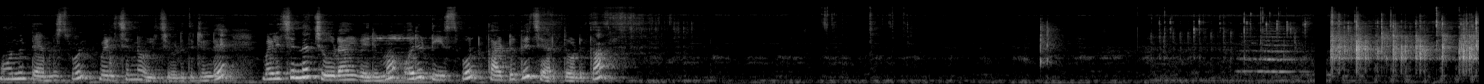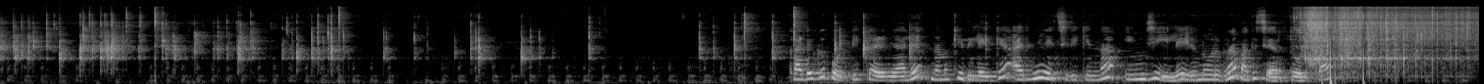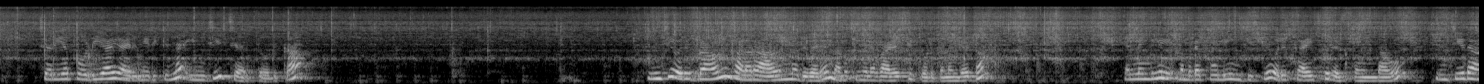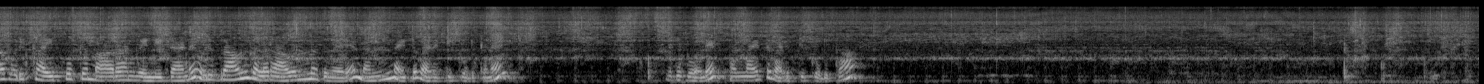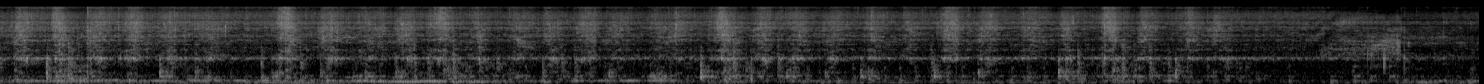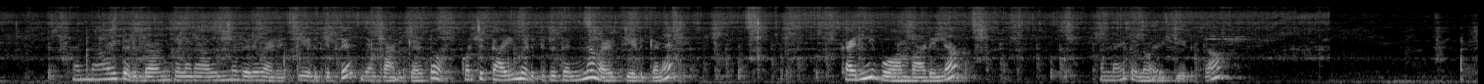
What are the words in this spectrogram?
മൂന്ന് ടേബിൾ സ്പൂൺ വെളിച്ചെണ്ണ ഒഴിച്ചു കൊടുത്തിട്ടുണ്ട്. വെളിച്ചെണ്ണ ചൂടായി വരുമ്പോൾ ഒരു ടീസ്പൂൺ കടുക് ചേർത്ത് കൊടുക്കാം. കടുക് പൊട്ടിക്കഴിഞ്ഞാൽ നമുക്കിതിലേക്ക് അരിഞ്ഞു വെച്ചിരിക്കുന്ന ഇഞ്ചിയില്ലേ ഇരുന്നൂറ് ഗ്രാം അത് ചേർത്ത് കൊടുക്കാം. ചെറിയ പൊടിയായി അരിഞ്ഞിരിക്കുന്ന ഇഞ്ചി ചേർത്ത് കൊടുക്കാം. ഇഞ്ചി ഒരു ബ്രൗൺ കളർ ആകുന്നത് വരെ നമുക്കിങ്ങനെ വഴറ്റി കൊടുക്കണം കേട്ടോ. അല്ലെങ്കിൽ നമ്മുടെ പുളി ഇഞ്ചിക്ക് ഒരു കയ്പ്പ് രസം ഉണ്ടാവും. ഇഞ്ചിയുടെ ആ ഒരു കയ്പ്പൊക്കെ മാറാൻ വേണ്ടിയിട്ടാണ് ഒരു ബ്രൗൺ കളർ ആവുന്നത് വരെ നന്നായിട്ട് വഴറ്റി കൊടുക്കണേ. ഇതുപോലെ നന്നായിട്ട് വഴറ്റി കൊടുക്കാം നന്നായിട്ടൊരു ബ്രൗൺ കളർ ആവുന്നത് വരെ വഴറ്റിയെടുത്തിട്ട് ഞാൻ കാണിക്കാം കേട്ടോ. കുറച്ച് ടൈം എടുത്തിട്ട് തന്നെ വഴറ്റിയെടുക്കണേ. കരിഞ്ഞു പോകാൻ പാടില്ല. നന്നായിട്ടൊന്ന് വഴറ്റിയെടുക്കാം.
